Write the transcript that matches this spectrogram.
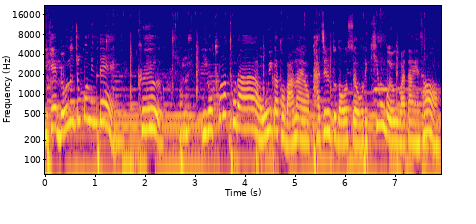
이게 면은 조금인데 그 이, 이거 토마토랑 오이가 더 많아요. 바질도 넣었어요. 우리 키운 거 여기 마당에서.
